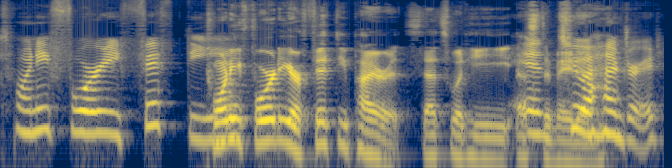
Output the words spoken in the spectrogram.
20, 40, 50. 20, 40, or 50 pirates. That's what he estimated. to 100.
